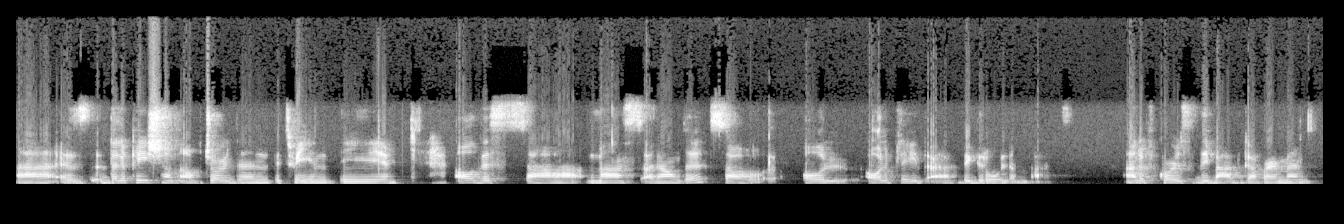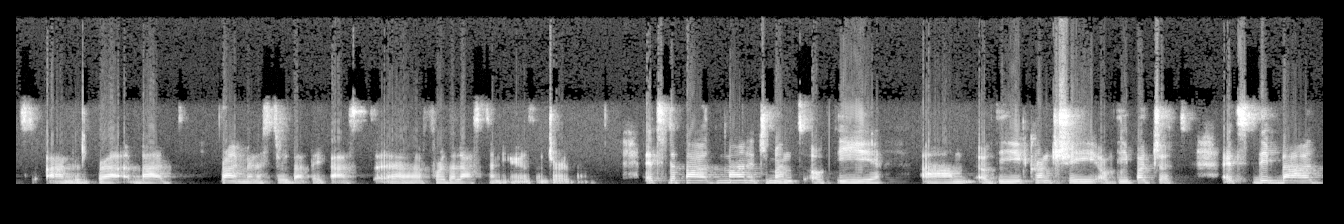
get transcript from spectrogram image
uh is the location of Jordan between the all this uh, mass around it. So all all played a big role in that, and of course, the bad government and the bad prime minister that they passed uh, for the last ten years in Jordan. It's the bad management of the um, of the country, of the budget. It's the bad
